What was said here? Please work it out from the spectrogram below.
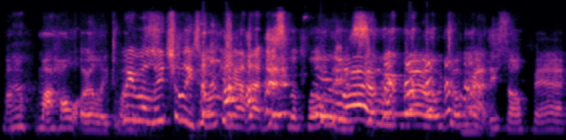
my, my whole early 20s. we were literally talking about that just before we this. Were, we were. We were talking about this off air.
